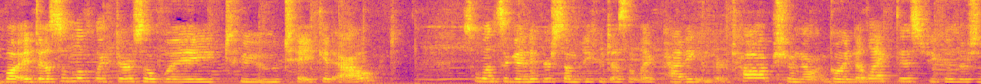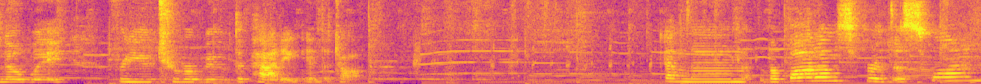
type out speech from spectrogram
but it doesn't look like there's a way to take it out. So once again, if you're somebody who doesn't like padding in their tops, you're not going to like this because there's no way for you to remove the padding in the top. And then the bottoms for this one,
